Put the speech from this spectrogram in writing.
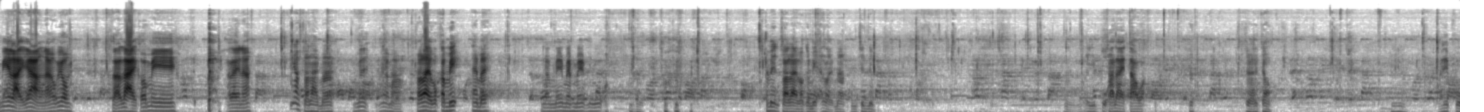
มีหลายอย่างนะคุณผู้ชมสาหร่ายก็มี อะไรนะนี่เอาสาหร่ายมาไม่ไม่เอามาสาหร่ายวากามิใช่ไหมมันไม่ไม่ไม่ไม่รู้ถ้าเป็นสาหร่ายวากามิอร่อยมากมันจะหนึบอืมอันนี้ปูสาหร่ายเตาอะเจอเจ้าอืมอันนี้ปู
